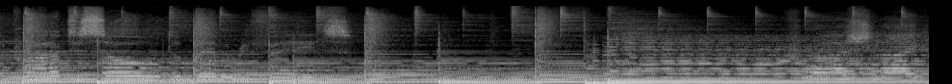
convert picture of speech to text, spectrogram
the product is sold, memory fades. Crushed like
